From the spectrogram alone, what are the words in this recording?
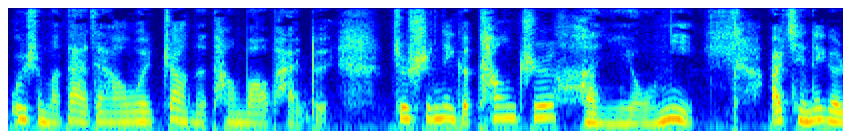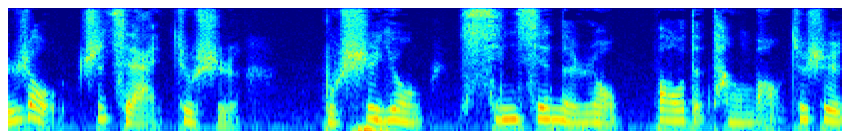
为什么大家要为这样的汤包排队，就是那个汤汁很油腻，而且那个肉吃起来就是不是用新鲜的肉包的汤包，就是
